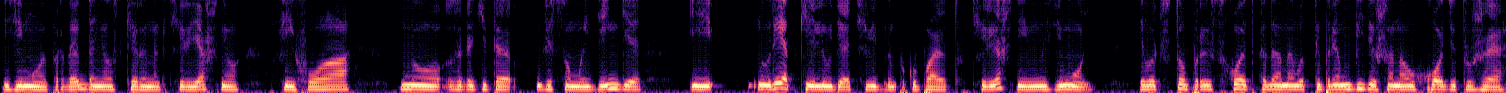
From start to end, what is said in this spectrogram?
зимой продают Даниловский рынок черешню, фейхуа, но за какие-то весомые деньги. И ну, редкие люди, очевидно, покупают черешни именно зимой. И вот что происходит, когда она вот ты прям видишь, она уходит уже,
